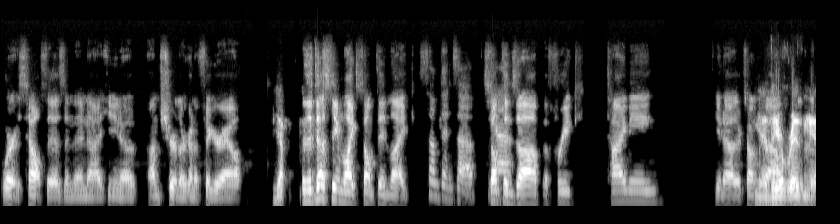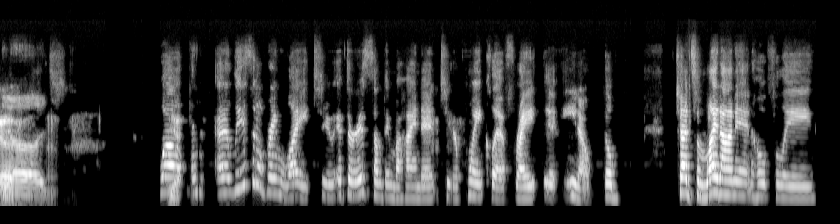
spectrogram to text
where his health is, and then uh, you know I'm sure they're going to figure out. Yep. Because it does seem like something like Something's up. Yeah. something's up, a freak timing. You know, they're talking Yeah, about the arrhythmia. arrhythmia, it's- Well, Yeah. and, at least it'll bring light to if there is something behind it. To your point, Cliff, right? It, you know, they'll shed some light on it, and hopefully,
